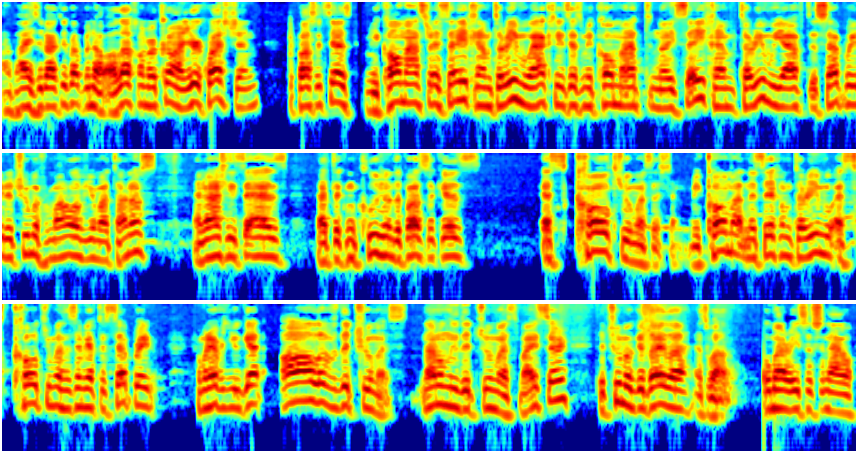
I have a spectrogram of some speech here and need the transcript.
Abaye said back to Papa, no, Allah on your question, The pasuk says mikol masra seichem tarimu. Actually, it says mikol mat seichem tarimu. You have to separate a truma from all of your matanos. And Rashi says that the conclusion of the pasuk is eskol trumas Hashem. Mikol mat seichem tarimu eskol trumas Hashem. You have to separate from whenever you get all of the trumas, not only the trumas meiser, the truma gedayla as well. Umar so now,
